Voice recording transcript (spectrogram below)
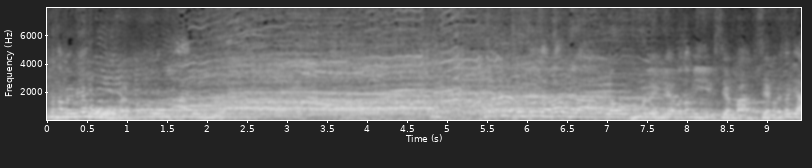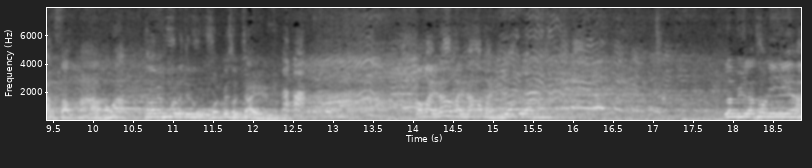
แล้วทำไมไม่โหแบบเออร้องไห้เลยคือเข้าใจว่าเวลาเราพูดอะไรอย่างเงี้ยมันต้องมีเสียงมาเสียงอะไรสักอย่างซับมา เพราะว่าถ้าเราไม่พูดเราจะดูคนไม่สนใจ เอาใหม่นะเอาใหม่นะเอาใหม่อีกรอบอีกรอบนะเรามีเวลาเท่านี้อะ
